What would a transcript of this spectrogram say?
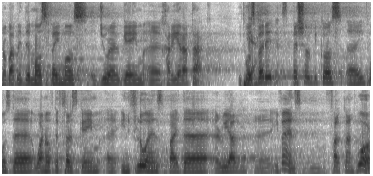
probably the most famous Durell game, uh, Harrier Attack. It was Yes. very special because uh, it was the one of the first game uh, influenced by the real uh, events, Falkland War,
